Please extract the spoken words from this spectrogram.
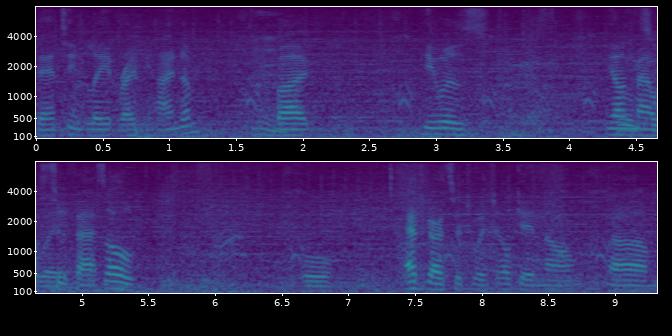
dancing blade right behind him, Hmm. but he was, young man was away. too fast. Oh, Cool. edge guard situation. Okay, no. Um,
